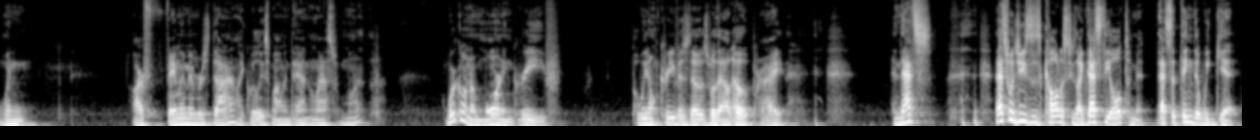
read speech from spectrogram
when our family members die, like Willie's mom and dad in the last month, we're going to mourn and grieve, but we don't grieve as those without hope, right? And that's that's what Jesus called us to. Like that's the ultimate. That's the thing that we get.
